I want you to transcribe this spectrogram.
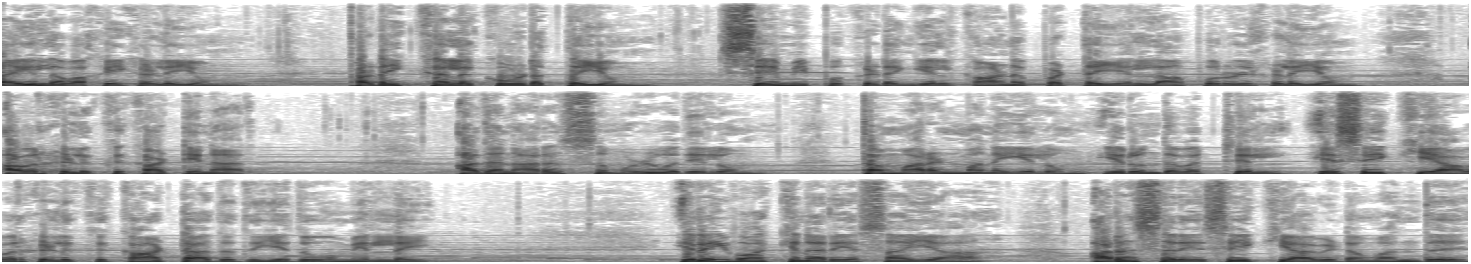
தைல வகைகளையும் படைக்கல கூடத்தையும் சேமிப்பு கிடங்கில் காணப்பட்ட எல்லா பொருள்களையும் அவர்களுக்கு காட்டினார். அதன் அரசு முழுவதிலும் தம் அரண்மனையிலும் இருந்தவற்றில் எசேக்கியா அவர்களுக்கு காட்டாதது எதுவும் இல்லை. இறைவாக்கினர் எசாயா அரசர் எசேக்கியாவிடம் வந்து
